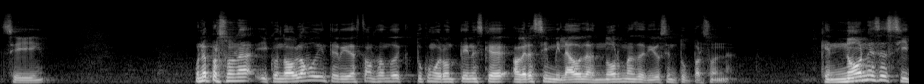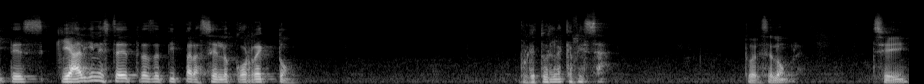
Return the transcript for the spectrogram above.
¿sí? Una persona, y cuando hablamos de integridad, estamos hablando de que tú como varón tienes que haber asimilado las normas de Dios en tu persona. Que no necesites que alguien esté detrás de ti para hacer lo correcto. Porque tú eres la cabeza. Tú eres el hombre. ¿Sí?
